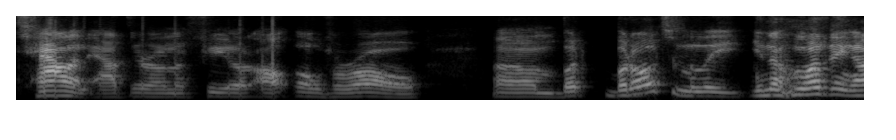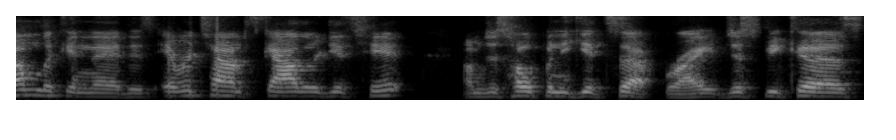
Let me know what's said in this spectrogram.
talent out there on the field overall. Um, but but ultimately, you know, one thing I'm looking at is every time Skylar gets hit, I'm just hoping he gets up, right? Just because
